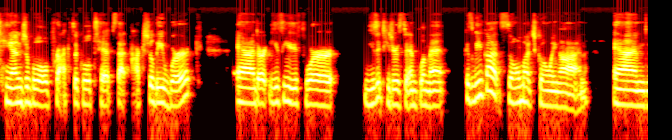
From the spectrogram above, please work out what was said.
tangible practical tips that actually work and are easy for music teachers to implement because we've got so much going on and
